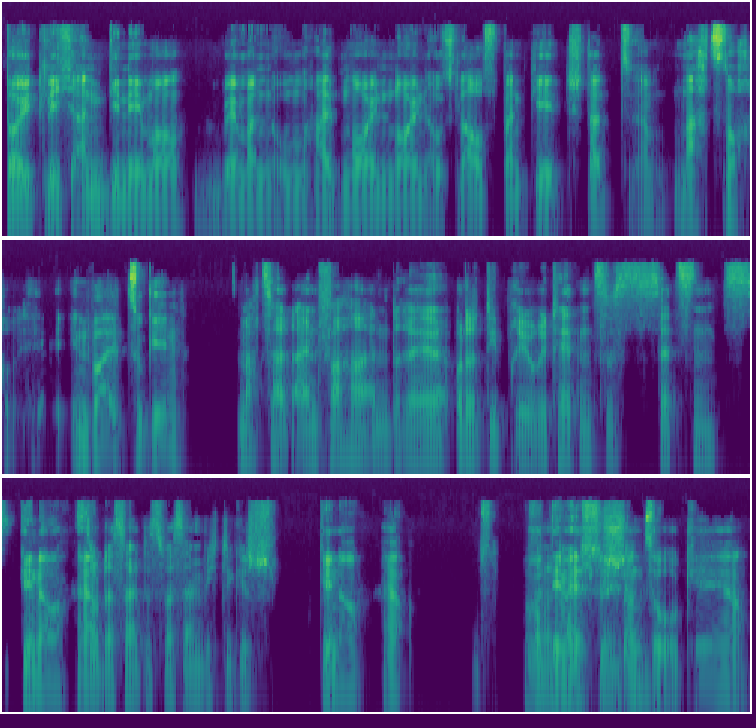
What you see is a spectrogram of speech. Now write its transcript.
deutlich angenehmer, wenn man um halb neun, neun aufs Laufband geht, statt ähm, nachts noch in den Wald zu gehen. Macht es halt einfacher, andere oder die Prioritäten zu setzen. Genau, ja. So dass halt das, was einem wichtig ist. Genau, ja. Von dem her ist es schon kann. so okay, ja.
